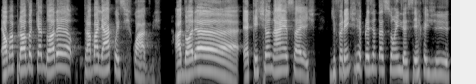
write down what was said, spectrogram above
é uma prova que adora trabalhar com esses quadros adora é questionar essas diferentes representações acerca de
